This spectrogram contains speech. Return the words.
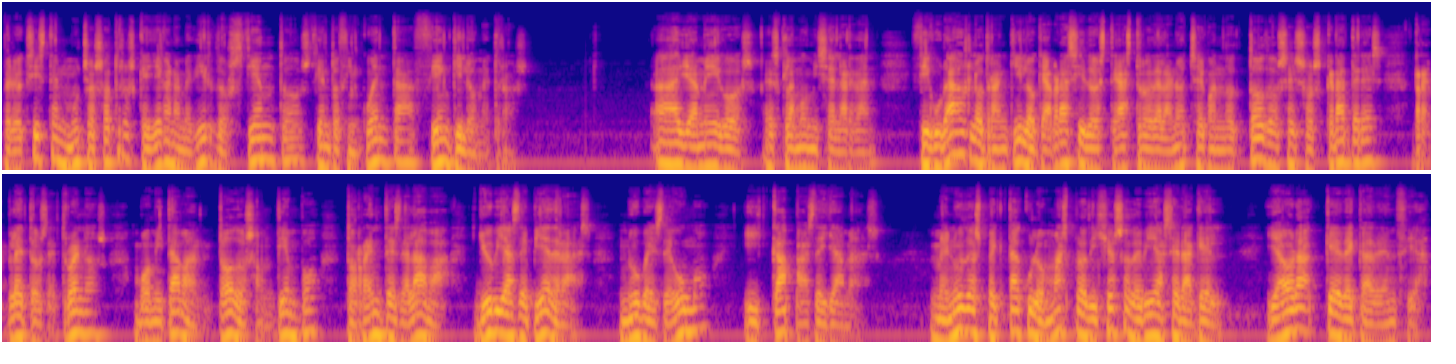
pero existen muchos otros que llegan a medir 200, 150, 100 kilómetros. Ay, amigos, exclamó Michel Ardan, figuraos lo tranquilo que habrá sido este astro de la noche cuando todos esos cráteres, repletos de truenos, vomitaban todos a un tiempo torrentes de lava, lluvias de piedras, nubes de humo y capas de llamas. Menudo espectáculo más prodigioso debía ser aquel, y ahora qué decadencia.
